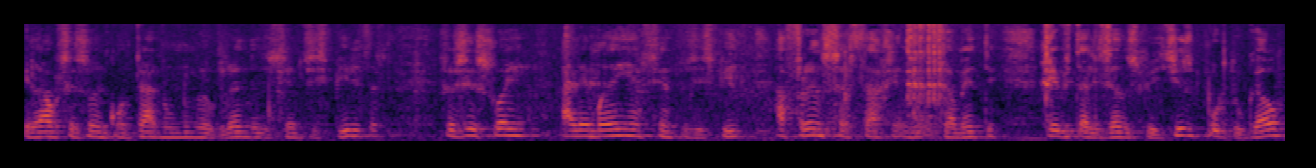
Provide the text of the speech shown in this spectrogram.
e lá vocês vão encontrar um número grande de centros espíritas, se vocês forem à Alemanha, centros espíritas, a França está realmente revitalizando o espiritismo, Portugal,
